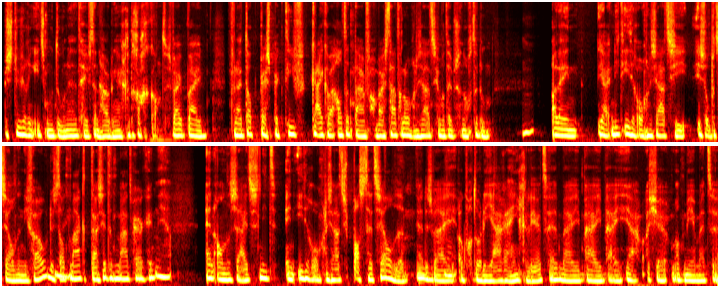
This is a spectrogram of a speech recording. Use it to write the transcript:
besturing iets moet doen. En het heeft een houding en gedragkant. Dus wij, wij vanuit dat perspectief kijken we altijd naar van waar staat een organisatie en wat hebben ze nog te doen. Hm. Alleen ja, niet iedere organisatie is op hetzelfde niveau. Dus dat maakt, daar zit het maatwerk in. Ja. En anderzijds, niet in iedere organisatie past hetzelfde. Ja, dus wij ook wel door de jaren heen geleerd. Hè, bij, bij, bij, ja, als je wat meer met uh,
